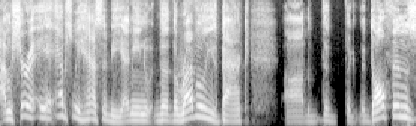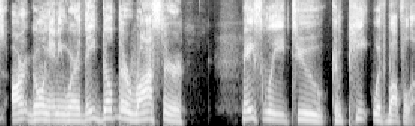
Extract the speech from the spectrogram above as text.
I'm sure it it absolutely has to be. I mean, the, the rivalry is back. Uh, the, the, the, the Dolphins aren't going anywhere. They built their roster basically to compete with Buffalo.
